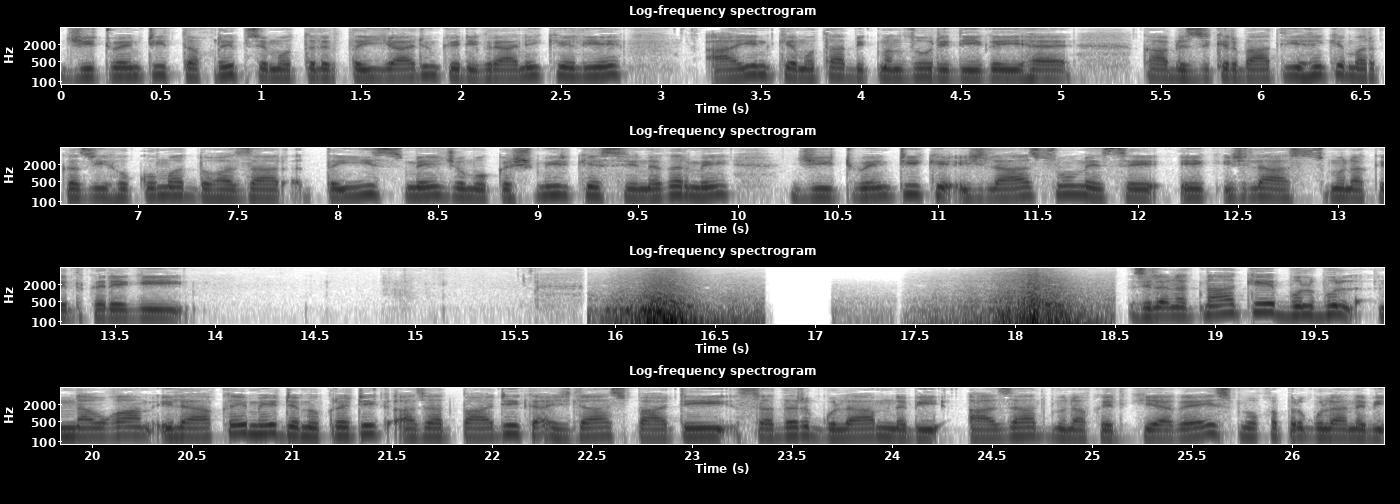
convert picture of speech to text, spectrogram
جی ٹوینٹی تقریب سے متعلق تیاریوں کی نگرانی کے لیے آئین کے مطابق منظوری دی گئی ہے۔ قابل ذکر بات یہ ہے کہ مرکزی حکومت دو ہزار تیئیس میں جموں کشمیر کے سری نگر میں جی ٹوینٹی کے اجلاسوں میں سے ایک اجلاس منعقد کرے گی۔ ضلع نتنا کے بلبل نوغام علاقے میں ڈیموکریٹک آزاد پارٹی کا اجلاس پارٹی صدر غلام نبی آزاد منعقد کیا گیا۔ اس موقع پر غلام نبی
